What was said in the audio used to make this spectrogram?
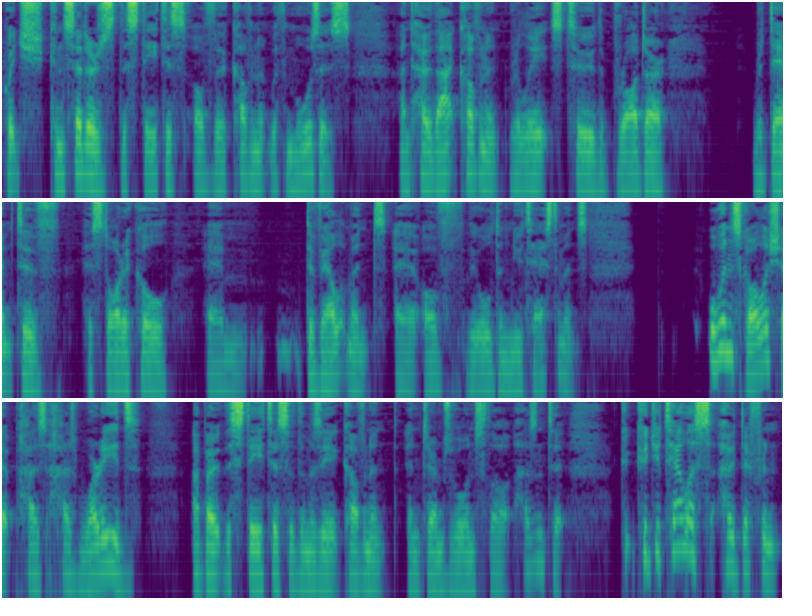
which considers the status of the covenant with Moses and how that covenant relates to the broader redemptive historical um, development uh, of the Old and New Testaments. Owen scholarship has, has worried about the status of the Mosaic covenant in terms of Owen's thought, hasn't it? C- could you tell us how different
